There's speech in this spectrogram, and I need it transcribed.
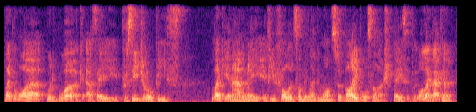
Like The Wire would work as a procedural piece, like in anime, if you followed something like the Monster vibe or such, basically, or like that kind of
